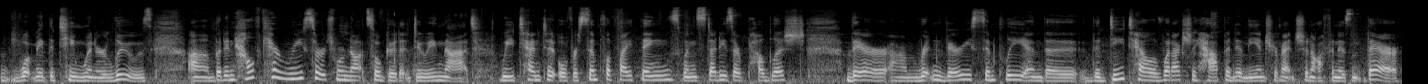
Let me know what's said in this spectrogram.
what made the team win or lose. Um, but in healthcare research, we're not so good at doing that. We tend to oversimplify things. When studies are published, they're um, written very simply, and the, the detail of what actually happened in the intervention often isn't there.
